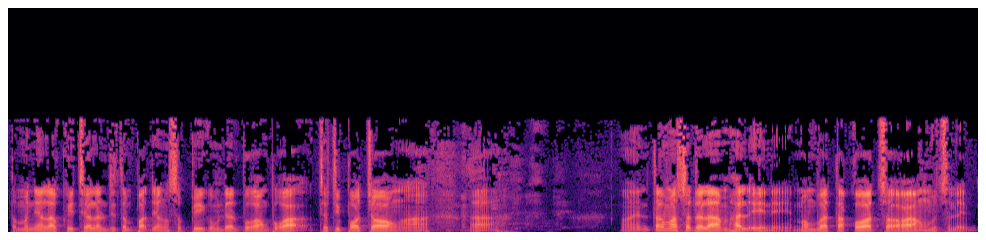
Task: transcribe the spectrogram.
Temannya lagi jalan di tempat yang sepi, kemudian pura-pura jadi pocong. Uh, uh. Nah, ini termasuk dalam hal ini, membuat takut seorang muslim.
